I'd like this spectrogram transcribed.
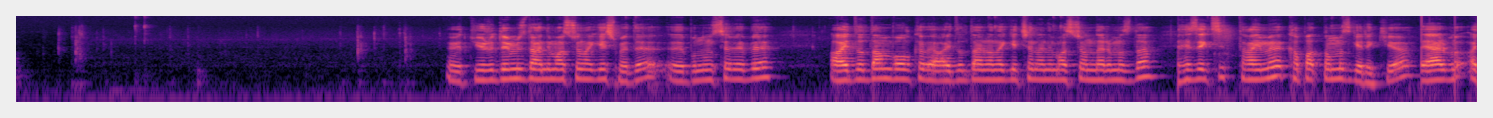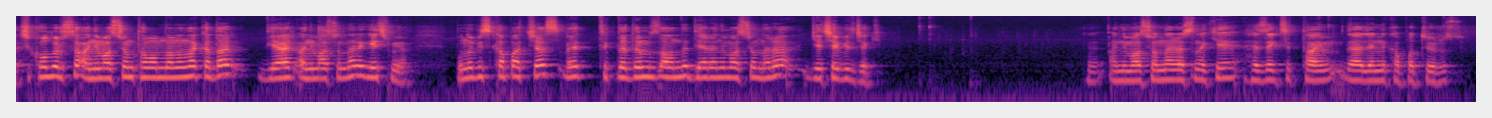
Evet yürüdüğümüzde animasyona geçmedi. Ee, Bunun sebebi Idle'dan Volk'a ve Idle'dan Run'a geçen animasyonlarımızda Has Exit Time'ı kapatmamız gerekiyor. Eğer bu açık olursa animasyon tamamlanana kadar diğer animasyonlara geçmiyor. Bunu biz kapatacağız ve tıkladığımız anda diğer animasyonlara geçebilecek. Ee, Animasyonlar arasındaki Has Exit Time değerlerini kapatıyoruz.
